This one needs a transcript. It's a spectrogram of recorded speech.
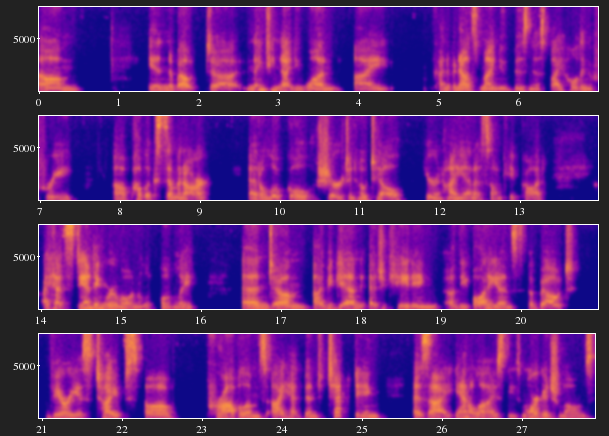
um, in about uh, 1991, I kind of announced my new business by holding a free uh, public seminar at a local Sheraton hotel here in Hyannis on Cape Cod. I had standing room on, only, and um, I began educating uh, the audience about various types of problems I had been detecting as I analyzed these mortgage loans.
